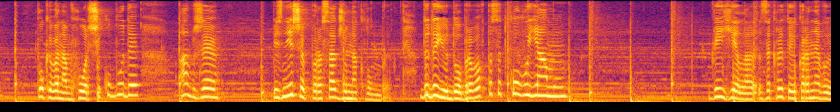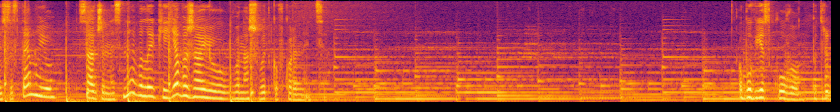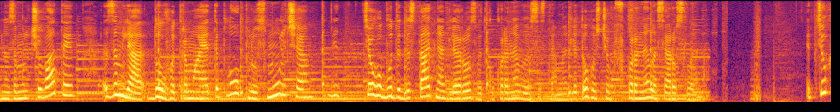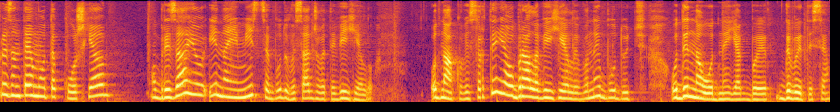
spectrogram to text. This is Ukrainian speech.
поки вона в горщику буде, а вже пізніше порозсаджую на клумби. Додаю добрива в посадкову яму. Вігела закритою кореневою системою. Саджанець невеликий. Я вважаю, вона швидко вкорениться. Обов'язково потрібно замульчувати. Земля довго тримає тепло, плюс мульча. Цього буде достатньо для розвитку кореневої системи, для того, щоб вкоренилася рослина. Цю хризантему також я обрізаю і на її місце буду висаджувати вігелу. Однакові сорти я обрала вігели, вони будуть один на одний якби дивитися.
